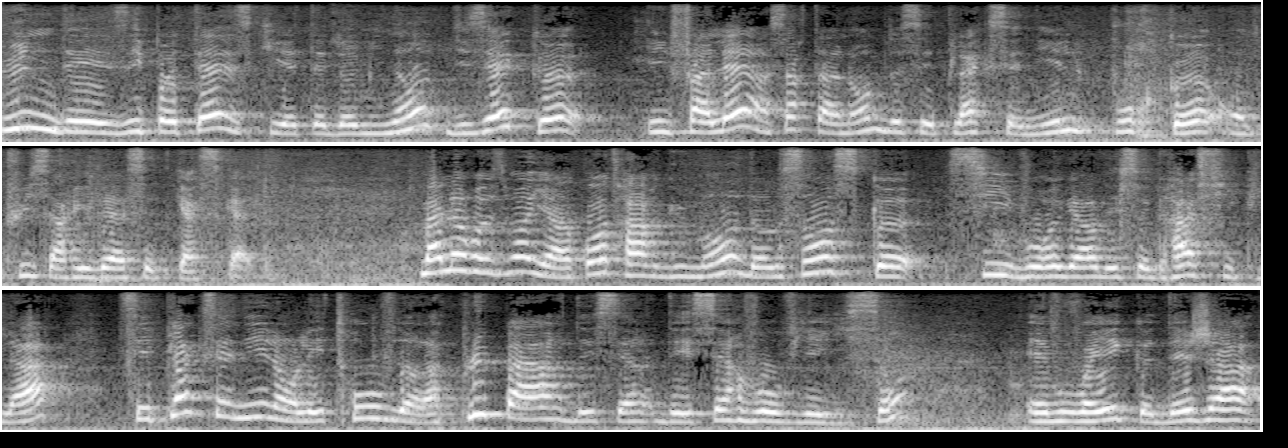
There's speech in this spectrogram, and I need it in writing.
une des hypothèses qui était dominante disait qu'il fallait un certain nombre de ces plaques séniles pour qu'on puisse arriver à cette cascade. Malheureusement, il y a un contre-argument dans le sens que si vous regardez ce graphique-là, ces plaques séniles, on les trouve dans la plupart des cerveaux vieillissants. Et vous voyez que déjà,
